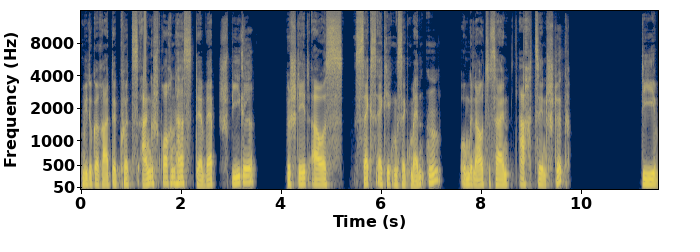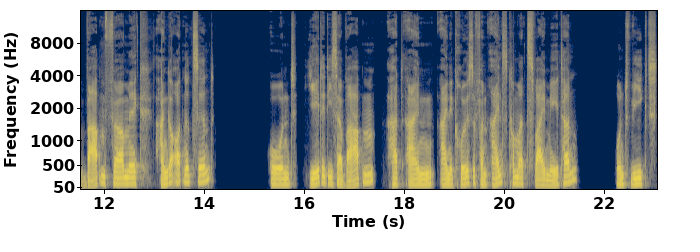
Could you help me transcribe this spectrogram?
Wie du gerade kurz angesprochen hast, der Webspiegel besteht aus sechseckigen Segmenten, um genau zu sein 18 Stück, die wabenförmig angeordnet sind. Und jede dieser Waben hat ein, eine Größe von 1,2 Metern und wiegt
